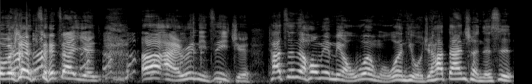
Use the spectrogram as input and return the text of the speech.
我们认真在演。啊，艾瑞，你自己觉得他真的后面没有问我问题？我觉得他单纯的是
